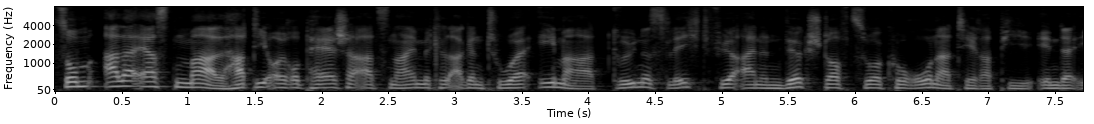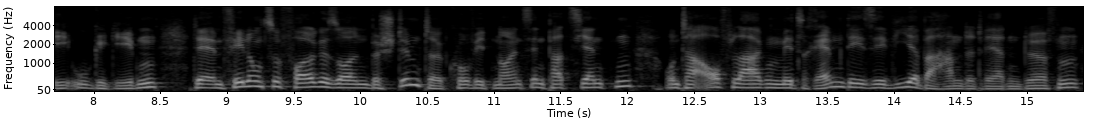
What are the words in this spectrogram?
Zum allerersten Mal hat die Europäische Arzneimittelagentur EMA grünes Licht für einen Wirkstoff zur Corona-Therapie in der EU gegeben. Der Empfehlung zufolge sollen bestimmte Covid-19-Patienten unter Auflagen mit Remdesivir behandelt werden dürfen.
